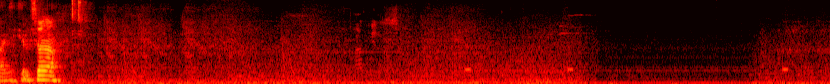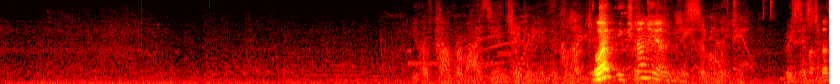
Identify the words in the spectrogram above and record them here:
Aleykümselam. Vay iki tane geldi. Zaten.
